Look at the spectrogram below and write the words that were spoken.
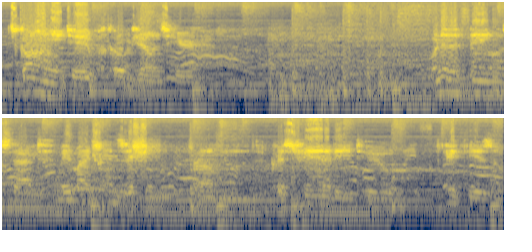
What's going on YouTube? Kobe Jones here. One of the things that made my transition from Christianity to atheism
